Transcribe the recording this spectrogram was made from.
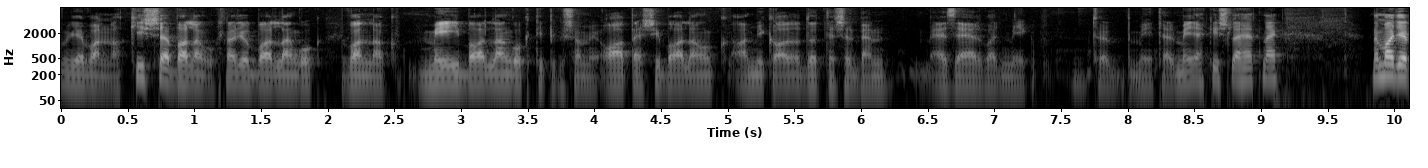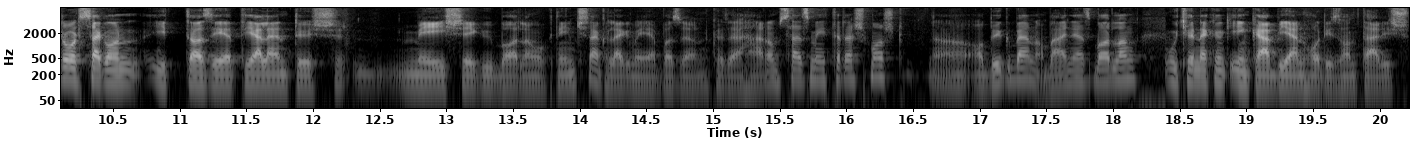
ugye vannak kisebb barlangok, nagyobb barlangok, vannak mély barlangok, tipikusan alpesi barlangok, amik adott esetben ezer vagy még több méter mélyek is lehetnek. De Magyarországon itt azért jelentős mélységű barlangok nincsenek, a legmélyebb az ön közel 300 méteres most a bükkben, a bányászbarlang, úgyhogy nekünk inkább ilyen horizontális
